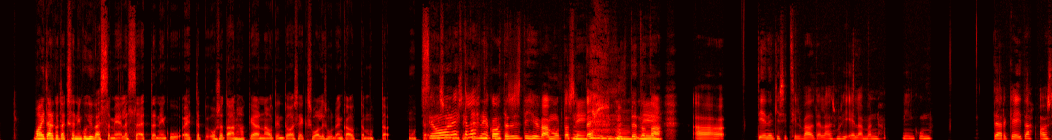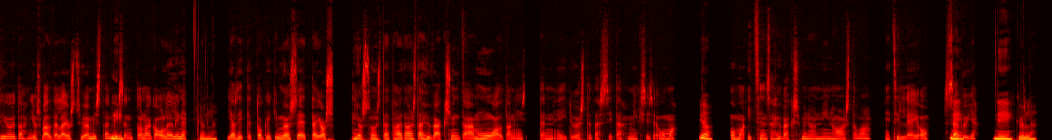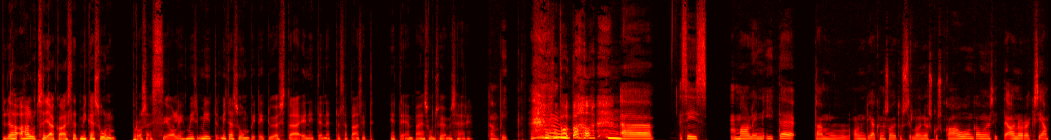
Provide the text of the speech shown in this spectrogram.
Vai tarkoitatko niin kuin hyvässä mielessä, että, niin kuin, että osataan hakea nautintoa seksuaalisuuden kautta, mutta, mutta Se ei on ehkä lähtökohtaisesti hyvä, mutta Niin. sitten, Mm, sitten niin. tota, ää, tietenkin sit sillä vältellään semmoisia elämän niin kuin, tärkeitä asioita. Jos vältellään just syömistä, niin, Niin. niin se nyt on aika oleellinen. Kyllä. Ja sitten tokikin myös se, että jos, jos on sitä, että haetaan sitä hyväksyntää muualta, niin sitten ei työstetä sitä, miksi se oma, Joo. oma itsensä hyväksyminen on niin haastavaa, että sille ei ole sävyjä. Niin, kyllä. Haluatko jakaa sitä, että mikä sun prosessi oli? Mit, mit, mitä sun piti työstää eniten, että sä pääsit eteenpäin sun syömishäiriö? Tämä on pitkä. tota, Mm. ää, siis mä olin itse, tai mulla on diagnosoitu silloin joskus kauan kauan sitten anoreksia,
